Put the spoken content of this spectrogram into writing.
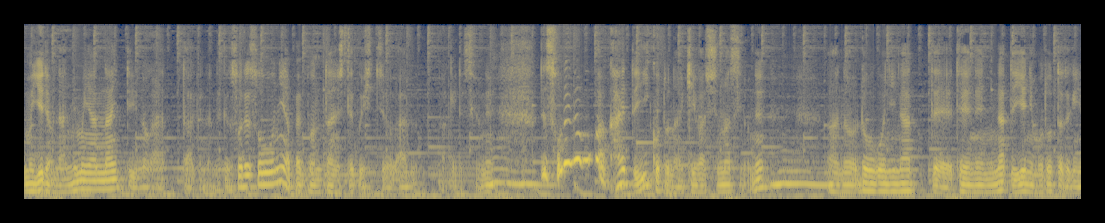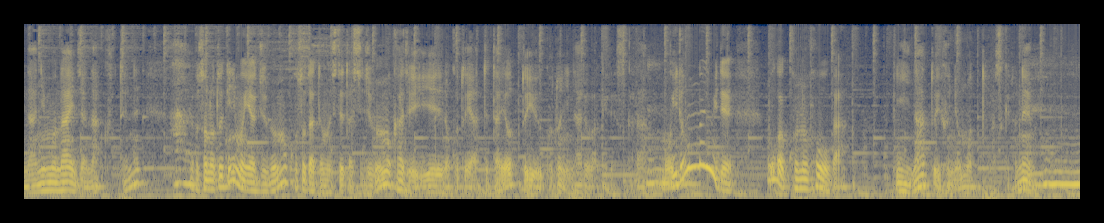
もう家では何にもやんないっていうのがあったわけなんだけどそれ相応にやっぱり分担していく必要があるわけですよね。でそれが僕はかえっていいことな気がしますよね。あの老後になって定年になって家に戻った時に何もないじゃなくてね。はい。やっぱその時にもいや自分も子育てもしてたし自分も家事家のことやってたよということになるわけですから、うん。もういろんな意味で僕はこの方がいいなというふうに思ってますけどね。うん。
